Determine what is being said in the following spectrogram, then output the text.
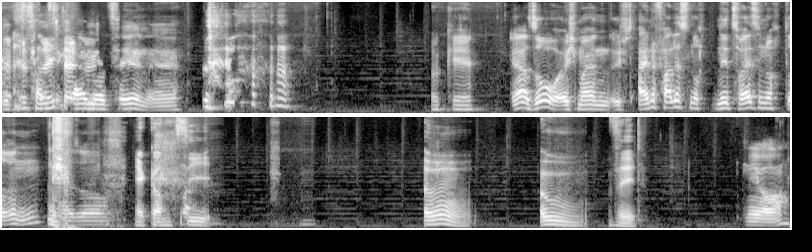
Das Es kannst du reicht halt keinem erzählen, ey. Okay. Ja, so, ich meine, ich, eine Falle ist noch, ne, zwei sind noch drin. Also, Ja, komm, zieh. Oh. Oh, wild. ja.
